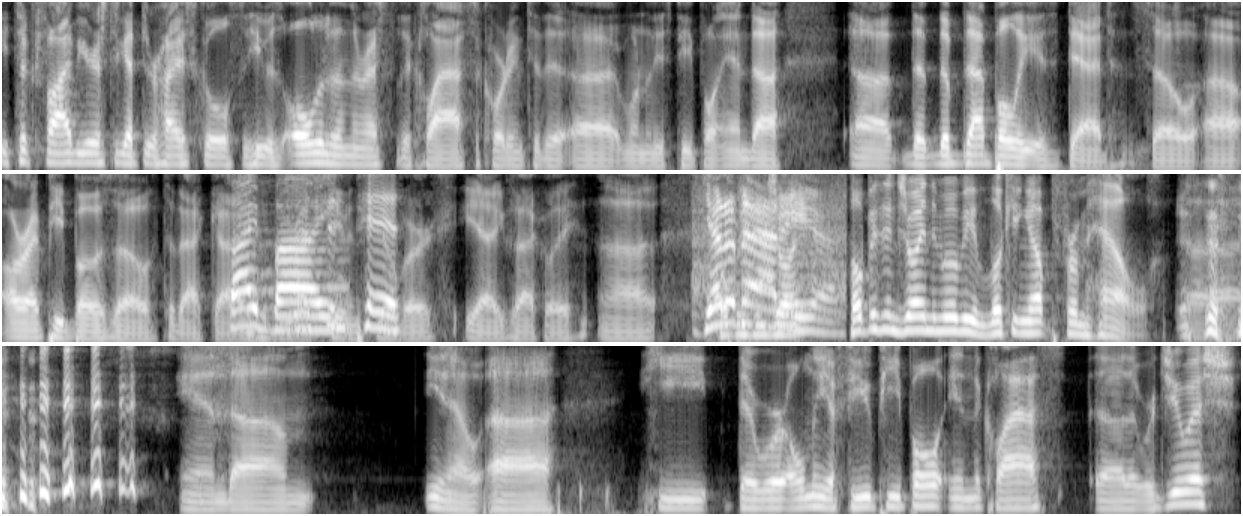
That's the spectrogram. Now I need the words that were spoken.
He took five years to get through high school, so he was older than the rest of the class, according to the uh, one of these people. And uh, uh, the, the that bully is dead. So uh, R.I.P. Bozo to that guy. Bye-bye. Rest in piss. Yeah, exactly. Uh, Get him he's outta enjoying- here. Hope he's enjoying the movie Looking Up from Hell. Uh, and um, you know, uh, he there were only a few people in the class uh, that were Jewish.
